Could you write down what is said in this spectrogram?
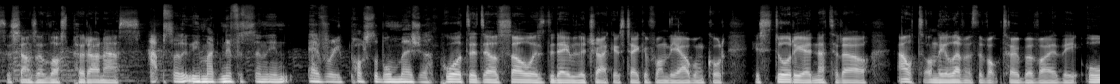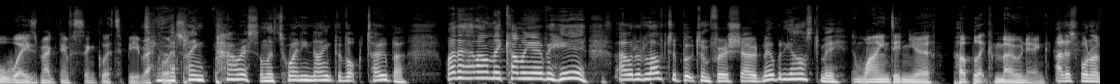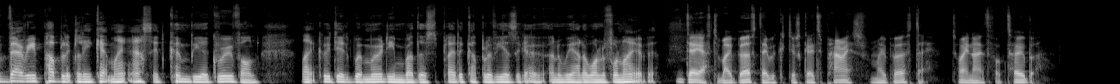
The sounds of Los Piranhas. Absolutely magnificent in every possible measure. Puerta del Sol is the name of the track. It's taken from the album called Historia Natural, out on the 11th of October via the always magnificent Glitterbeat They're playing Paris on the 29th of October. Why the hell aren't they coming over here? I would have loved to have booked them for a show. Nobody asked me. Wind in your public moaning. I just want to very publicly get my acid cumbia groove on, like we did when Meridian Brothers played a couple of years ago, and we had a wonderful night of it. Day after my birthday, we could just go to Paris for my birthday, 29th of October.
